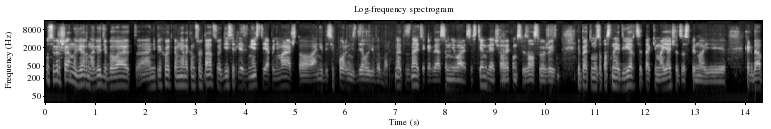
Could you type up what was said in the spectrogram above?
Ну, совершенно верно. Люди бывают, они приходят ко мне на консультацию, 10 лет вместе, я понимаю, что они до сих пор не сделали выбор. Но это, знаете, когда я сомневаюсь, с тем ли я человеком связал свою жизнь. И поэтому запасные дверцы так и маячат за спиной. И когда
